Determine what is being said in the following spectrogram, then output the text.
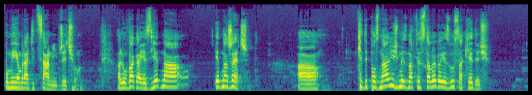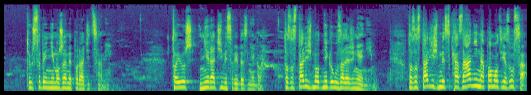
umieją radzić sami w życiu. Ale uwaga, jest jedna, jedna rzecz. A kiedy poznaliśmy zmartwychwstałego Jezusa kiedyś, to już sobie nie możemy poradzić sami. To już nie radzimy sobie bez Niego. To zostaliśmy od Niego uzależnieni. To zostaliśmy skazani na pomoc Jezusa.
